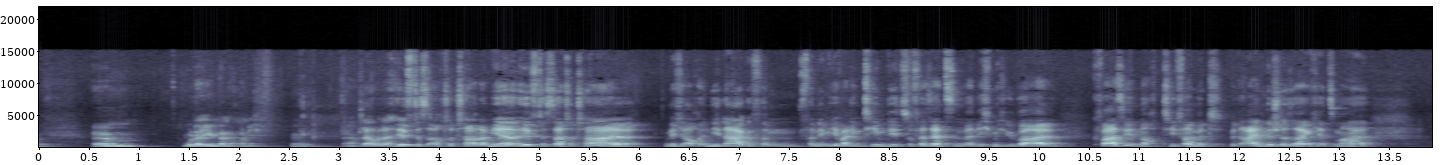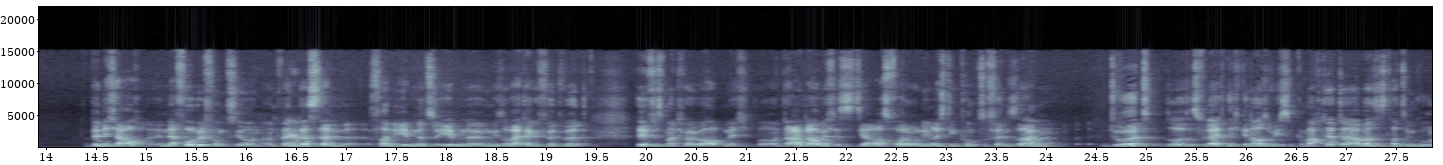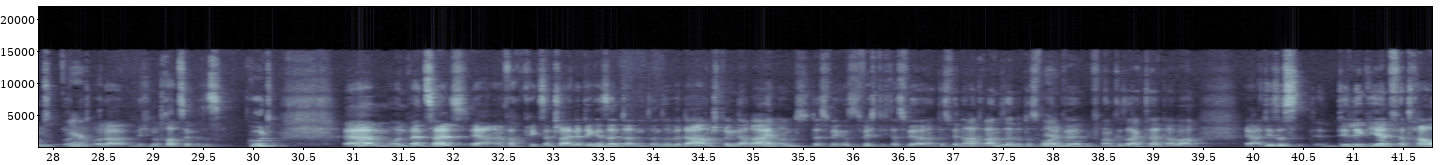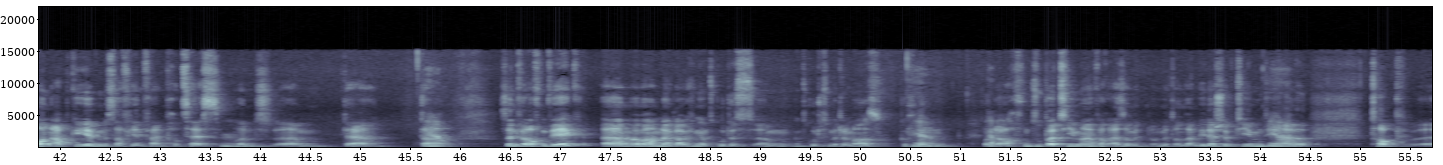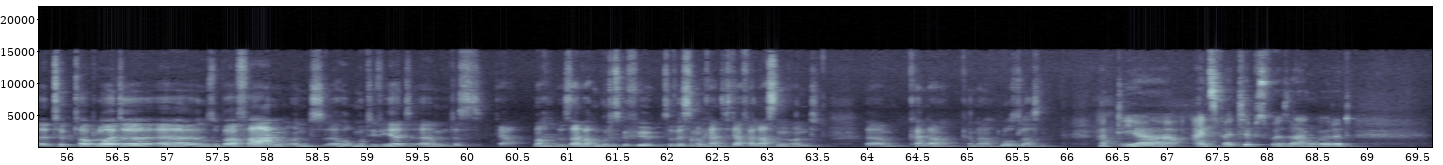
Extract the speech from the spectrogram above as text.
Ähm, oder eben dann auch mal nicht. Mhm. Ja. Ich glaube, da hilft es auch total, oder mir hilft es da total, mich auch in die Lage von, von dem jeweiligen Teamlead zu versetzen, wenn ich mich überall quasi noch tiefer mit, mit einmische, sage ich jetzt mal, bin ich ja auch in der Vorbildfunktion. Und wenn ja. das dann von Ebene zu Ebene irgendwie so weitergeführt wird, hilft es manchmal überhaupt nicht. So, und da, glaube ich, ist es die Herausforderung, den richtigen Punkt zu finden, zu sagen, do it. So ist es vielleicht nicht genauso, wie ich es gemacht hätte, aber es ist trotzdem gut. Und, ja. Oder nicht nur trotzdem, es ist gut. Ähm, und wenn es halt ja, einfach kriegsentscheidende Dinge sind, dann, dann sind wir da und springen da rein. Und deswegen ist es wichtig, dass wir, dass wir nah dran sind und das wollen ja. wir, wie Frank gesagt hat. Aber ja, dieses Delegieren, Vertrauen abgeben ist auf jeden Fall ein Prozess. Mhm. Und ähm, der, da ja. sind wir auf dem Weg, ähm, aber haben da, glaube ich, ein ganz gutes, ähm, ganz gutes Mittelmaß gefunden. Und auch ein super Team einfach, also mit, mit unserem Leadership-Team, die ja. alle top, äh, tip-top Leute, äh, super erfahren und äh, hochmotiviert. Ähm, das ja, macht, mhm. ist einfach ein gutes Gefühl zu wissen, man kann sich da verlassen und ähm, kann, da, kann da loslassen. Habt ihr ein, zwei Tipps, wo ihr sagen würdet,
